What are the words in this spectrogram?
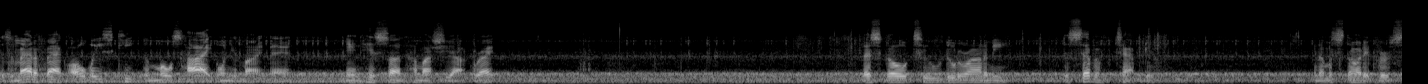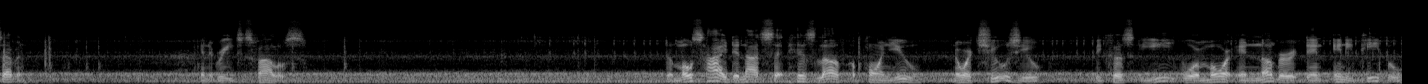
As a matter of fact, always keep the Most High on your mind, man, and His Son, Hamashiach, right? Let's go to Deuteronomy, the seventh chapter. And I'm going to start at verse 7. And it reads as follows The Most High did not set His love upon you, nor choose you, because ye were more in number than any people,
